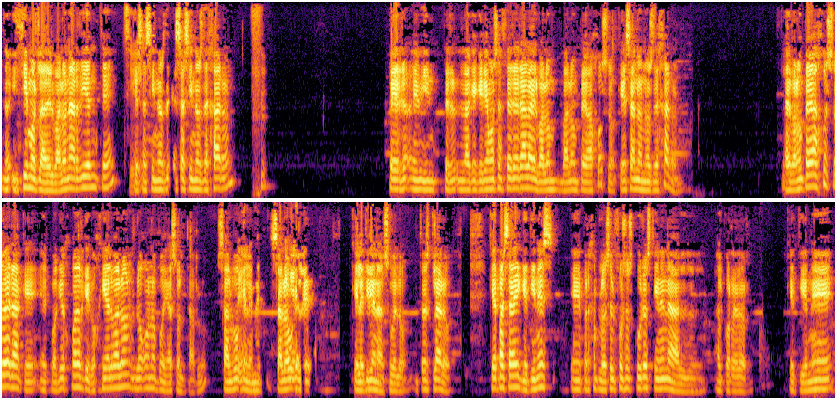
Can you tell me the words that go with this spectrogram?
no, hicimos la del balón ardiente, Sí. que esa sí nos, esa sí nos dejaron. Pero, eh, pero la que queríamos hacer era la del balón, balón pegajoso, que esa no nos dejaron. La del balón pegajoso era que eh, cualquier jugador que cogía el balón luego no podía soltarlo, salvo que le, salvo que le, que le tiren al suelo. Entonces, claro, ¿qué pasa ahí? Que tienes, eh, por ejemplo, los elfos oscuros tienen al, al corredor, que tiene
